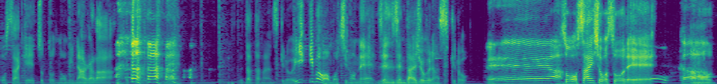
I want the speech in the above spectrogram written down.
お酒ちょっと飲みながら、ね、歌ったんですけどい今はもちろんね全然大丈夫なんですけどえー、あ、そう最初はそうでそうか。あの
